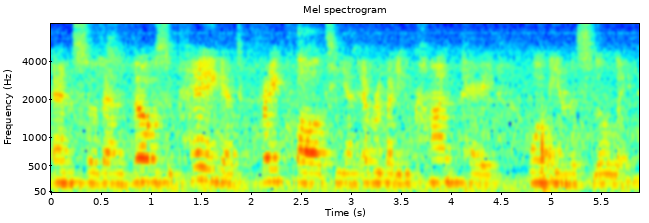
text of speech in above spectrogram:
And so then those who pay get great quality and everybody who can't pay will be in the slow lane.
